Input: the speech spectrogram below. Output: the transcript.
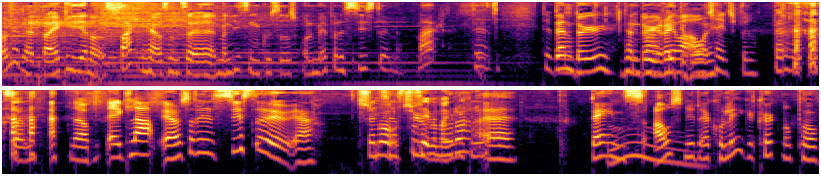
ærgerligt, at der ikke lige er noget sang her, sådan, så at man lige sådan kunne sidde og scrolle med på det sidste. Men nej, det, det var, den dø, den det var, dø rigtig Det var aftalespil. Nå, er I klar? Ja, så det sidste, ja, små 20 se, minutter af dagens uh. afsnit af kollegekøkkenet på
